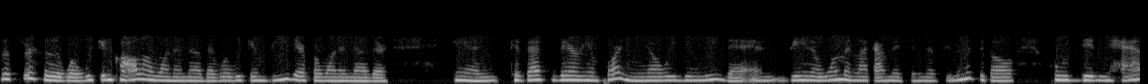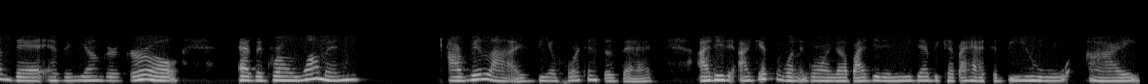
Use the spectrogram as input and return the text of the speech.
sisterhood where we can call on one another, where we can be there for one another. And because that's very important, you know, we do need that. And being a woman, like I mentioned a few minutes ago, who didn't have that as a younger girl, as a grown woman, I realized the importance of that. I did. I guess when growing up, I didn't need that because I had to be who I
